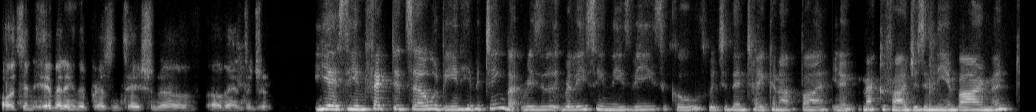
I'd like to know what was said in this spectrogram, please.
Oh, it's inhibiting the presentation of, of antigen. Yes, the infected cell would be inhibiting, but re- releasing these vesicles, which are then taken up by you know macrophages in the environment,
